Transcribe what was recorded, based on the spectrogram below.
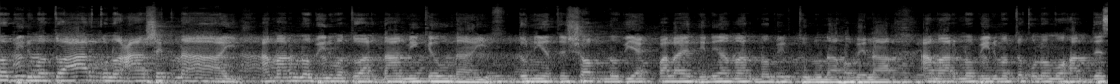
নবীর মতো আর কোনো আশেক নাই, আমার নবীর মতো আর দামি কেউ নাই। দুনিয়াতে সব নবী এক পালায়, দিনে আমার নবীর তুলনা হবে না। আমার নবীর মতো কোনো মহাদ্দেশ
